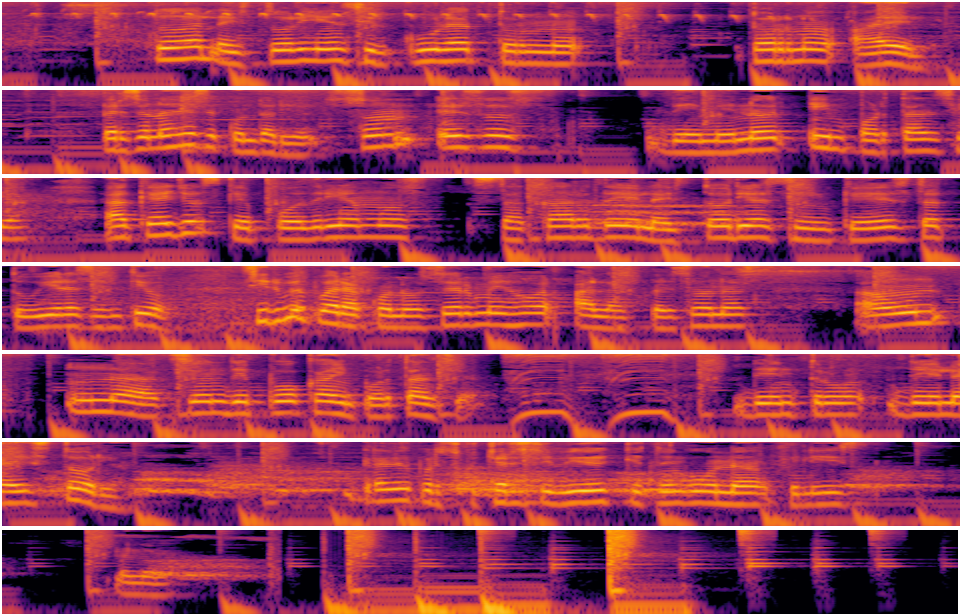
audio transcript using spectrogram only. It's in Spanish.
Toda la historia circula torno, torno a él. Personajes secundarios son esos de menor importancia, aquellos que podríamos sacar de la historia sin que ésta tuviera sentido. Sirve para conocer mejor a las personas, aún una acción de poca importancia dentro de la historia. Gracias por escuchar este video y que tengo una feliz mañana.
